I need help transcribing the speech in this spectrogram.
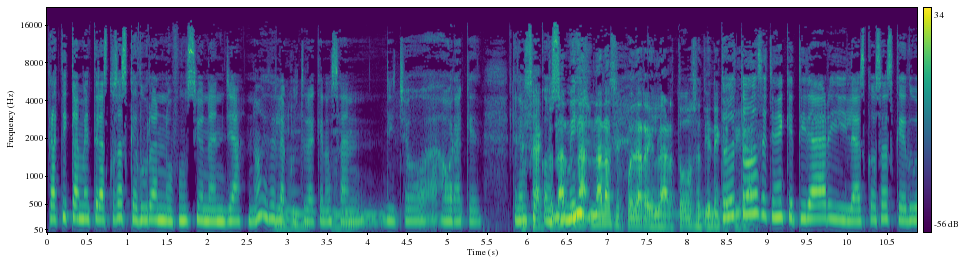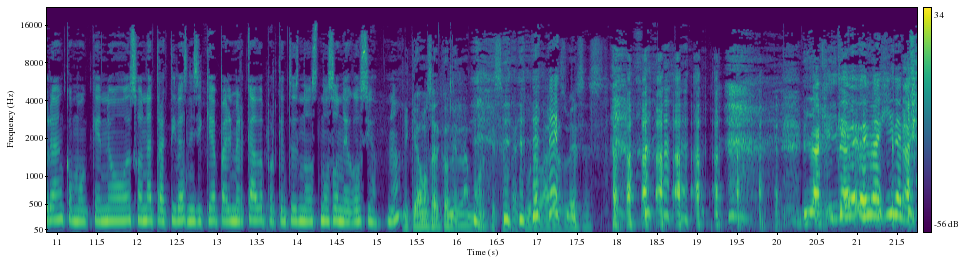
prácticamente las cosas que duran no funcionan ya, ¿no? Esa es la mm, cultura que nos mm. han dicho ahora que tenemos que consumir. nada se puede arreglar, todo se tiene que tirar. Todo se tiene que tirar y las cosas que duran como que no son atractivas ni siquiera para el mercado porque entonces no, no son negocio, ¿no? ¿Y qué vamos a hacer con el amor que se fractura varias veces? imagínate. imagínate.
